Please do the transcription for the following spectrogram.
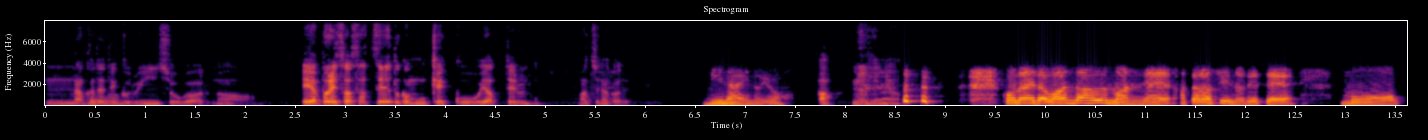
うん、なんか出てくる印象があるな。え、やっぱりさ、撮影とかも結構やってるの？街中で。見ないのよ。あ、見えへんやん。この間、ワンダーウーマンね、新しいの出て、も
